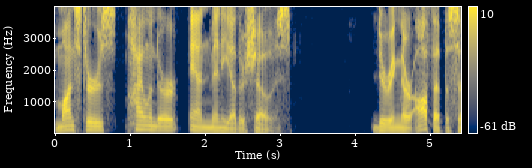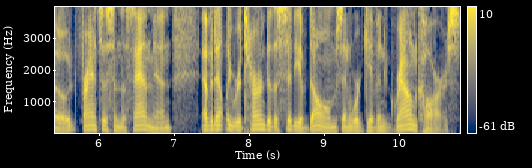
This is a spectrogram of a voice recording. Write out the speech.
Monsters, Highlander, and many other shows. During their off episode, Francis and the Sandmen evidently returned to the City of Domes and were given ground cars,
